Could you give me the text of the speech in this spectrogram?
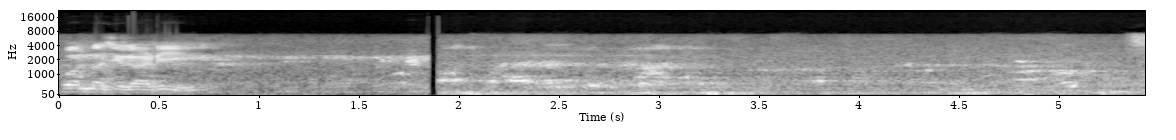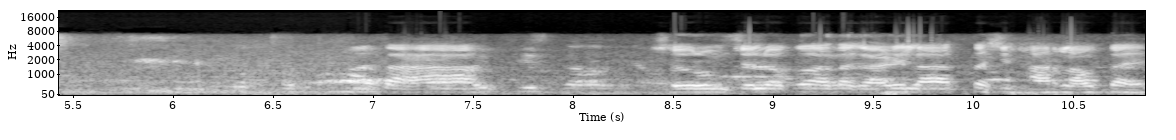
कोणाची गाडी? आहे. आता हा शोरूमचे लोक आता गाडीला तशी हार लावताय.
